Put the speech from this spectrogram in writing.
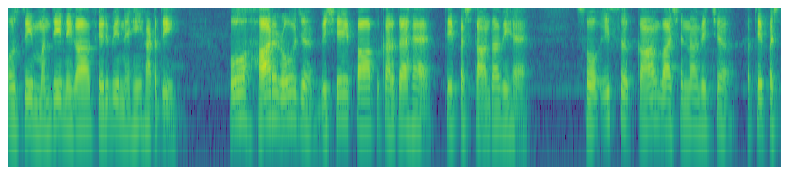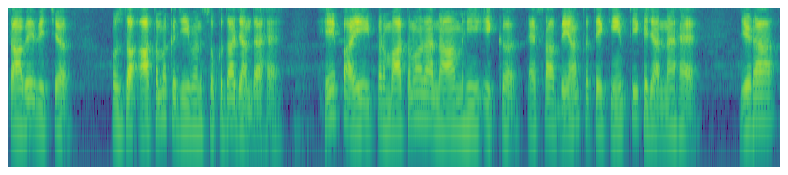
ਉਸ ਦੀ ਮੰਦੀ ਨਿਗਾਹ ਫਿਰ ਵੀ ਨਹੀਂ ਹਟਦੀ। ਉਹ ਹਰ ਰੋਜ਼ ਵਿਸ਼ੇ ਪਾਪ ਕਰਦਾ ਹੈ ਤੇ ਪਛਤਾਉਂਦਾ ਵੀ ਹੈ। ਸੋ ਇਸ ਕਾਮ ਵਾਸ਼ਨਾ ਵਿੱਚ ਅਤੇ ਪਛਤਾਵੇ ਵਿੱਚ ਉਸ ਦਾ ਆਤਮਿਕ ਜੀਵਨ ਸੁੱਕਦਾ ਜਾਂਦਾ ਹੈ। हे ਭਾਈ, ਪਰਮਾਤਮਾ ਦਾ ਨਾਮ ਹੀ ਇੱਕ ਐਸਾ ਬੇਅੰਤ ਤੇ ਕੀਮਤੀ ਖਜ਼ਾਨਾ ਹੈ, ਜਿਹੜਾ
